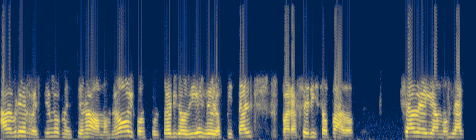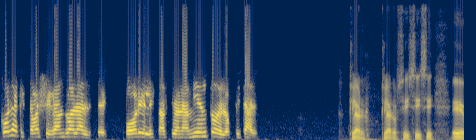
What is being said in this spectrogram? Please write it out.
abre, recién lo mencionábamos, ¿no? El consultorio 10 del hospital para ser hisopado. Ya veíamos la cola que estaba llegando al Alce por el estacionamiento del hospital. Claro, claro, sí, sí, sí. Eh,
